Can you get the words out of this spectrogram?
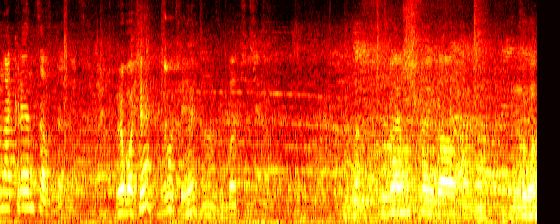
nakręcam teraz. W robocie? W robocie, nie? Byłem swojego tego, Kogo?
